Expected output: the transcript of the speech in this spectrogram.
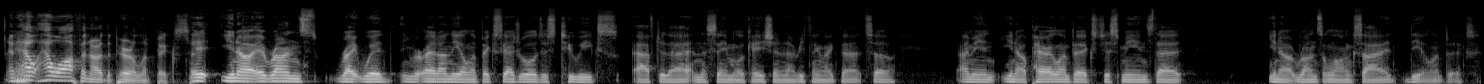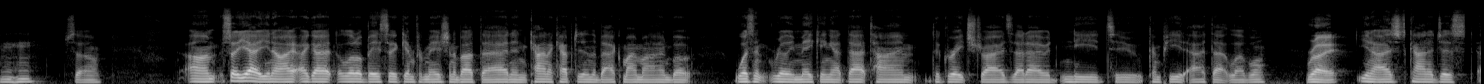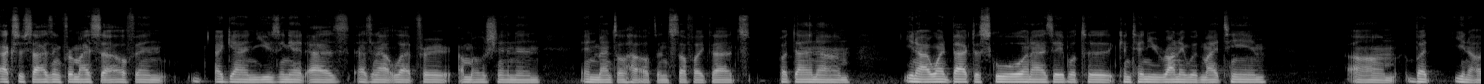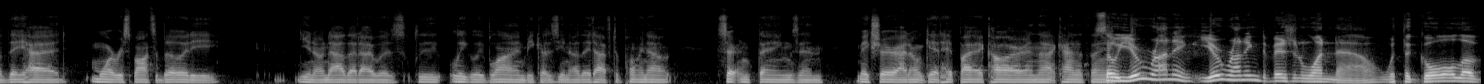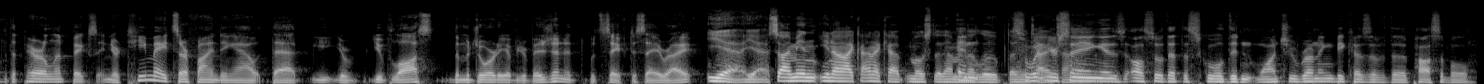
And how how often are the Paralympics? It, you know, it runs right with right on the Olympic schedule, just two weeks after that, in the same location and everything like that. So, I mean, you know, Paralympics just means that you know it runs alongside the Olympics. Mm-hmm. So, um, so yeah, you know, I, I got a little basic information about that and kind of kept it in the back of my mind, but wasn't really making at that time the great strides that I would need to compete at that level right. you know, I was kind of just exercising for myself and again using it as as an outlet for emotion and and mental health and stuff like that. But then, um, you know, I went back to school and I was able to continue running with my team. Um, but you know, they had more responsibility. You know, now that I was le- legally blind, because you know they'd have to point out certain things and make sure I don't get hit by a car and that kind of thing. So you're running you're running Division One now with the goal of the Paralympics, and your teammates are finding out that you, you're you've lost the majority of your vision. It's safe to say, right? yeah, yeah. So I mean, you know, I kind of kept most of them in the loop. The so entire what you're time. saying is also that the school didn't want you running because of the possible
